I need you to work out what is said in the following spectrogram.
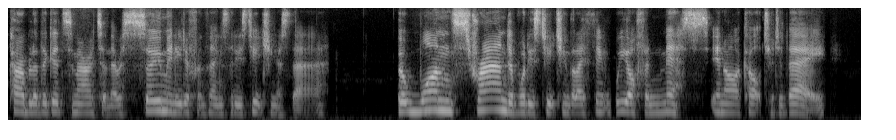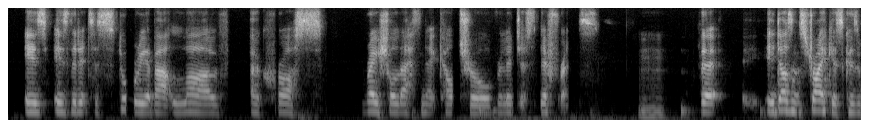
parable of the good samaritan. There are so many different things that he's teaching us there. But one strand of what he's teaching that i think we often miss in our culture today is is that it's a story about love across racial ethnic cultural religious difference hmm that it doesn't strike us because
